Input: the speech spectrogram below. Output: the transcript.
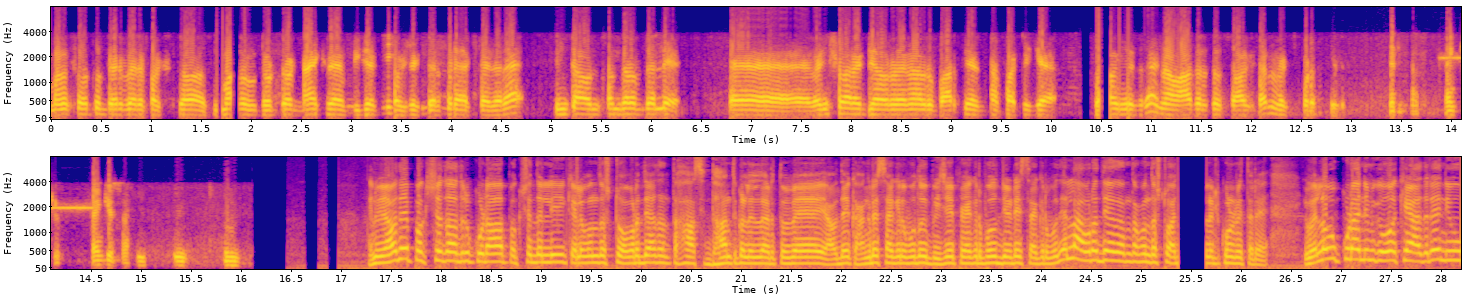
ಮನಸ್ಸು ಹೊತ್ತು ಬೇರೆ ಬೇರೆ ಪಕ್ಷದ ಸುಮಾರು ದೊಡ್ಡ ದೊಡ್ಡ ನಾಯಕರೇ ಬಿಜೆಪಿ ಪಕ್ಷಕ್ಕೆ ಸೇರ್ಪಡೆ ಆಗ್ತಾ ಇದ್ದಾರೆ ಇಂಥ ಒಂದು ಸಂದರ್ಭದಲ್ಲಿ ವೆಂಕಟೇಶ್ವರ ರೆಡ್ಡಿ ಅವರು ಏನಾದ್ರು ಭಾರತೀಯ ಜನತಾ ಪಾರ್ಟಿಗೆ ಹೋಗಿದ್ರೆ ನಾವು ಆಧಾರದ ಸ್ವಾಗತ ವ್ಯಕ್ತಪಡಿಸ್ತೀವಿ. ಸರಿ sir. Thank you thank you sir. ಇನ್ನು ಯಾವುದೇ ಪಕ್ಷದಾದರೂ ಕೂಡ ಪಕ್ಷದಲ್ಲಿ ಕೆಲವೊಂದಷ್ಟು ಅವರದೇ ಆದಂತಹ ಸಿದ್ಧಾಂತಗಳೆಲ್ಲ ಇರ್ತವೆ. ಯಾವುದೇ ಕಾಂಗ್ರೆಸ್ ಆಗಿರ್ಬೋದು ಬಿಜೆಪಿ ಆಗಿರ್ಬೋದು ಜೆ ಡಿ ಎಸ್ ಆಗಿರ್ಬೋದು ಎಲ್ಲ ಅವರದೇ ಆದಂತಹ ಒಂದಷ್ಟು ಇಟ್ಕೊಂಡಿರ್ತಾರೆ. ಇವೆಲ್ಲವೂ ಕೂಡ ನಿಮಗೆ ಓಕೆ ಆದರೆ ನೀವು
